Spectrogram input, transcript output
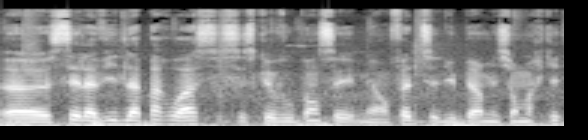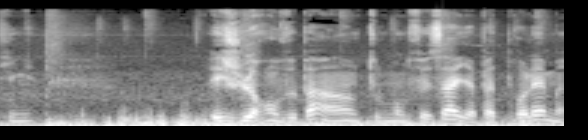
Euh, c'est la vie de la paroisse, c'est ce que vous pensez. Mais en fait, c'est du permission marketing. Et je leur en veux pas, hein. tout le monde fait ça, il n'y a pas de problème.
